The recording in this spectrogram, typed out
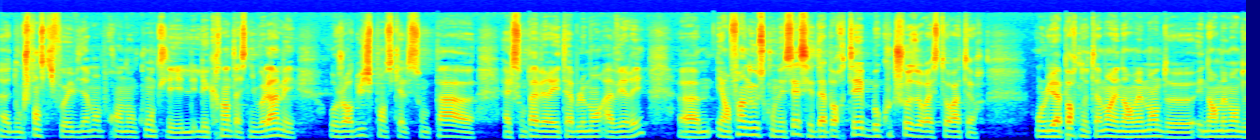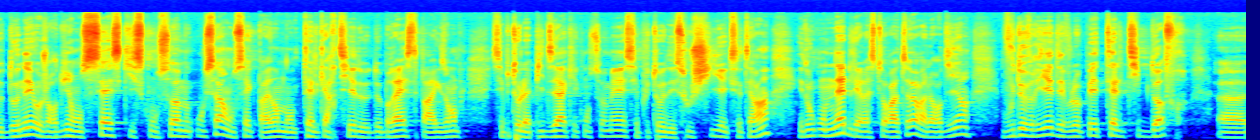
euh, donc je pense qu'il faut évidemment prendre en compte les, craintes à ce niveau-là, mais aujourd'hui je pense qu'elles ne sont, pas, elles sont pas véritablement avérées. et enfin, nous, ce qu'on essaie, c'est d'apporter beaucoup de choses aux restaurateurs on lui apporte notamment énormément de, données. Aujourd'hui, on sait ce qui se consomme où ça. On sait que par exemple dans tel quartier de, Brest, par exemple, c'est plutôt la pizza qui est consommée, c'est plutôt des sushis, etc. Et donc on aide les restaurateurs à leur dire, vous devriez développer tel type d'offre. Euh,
